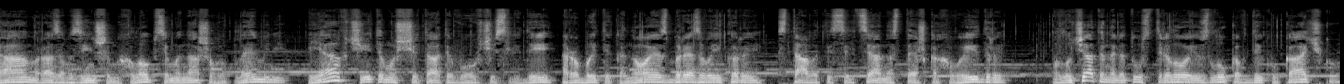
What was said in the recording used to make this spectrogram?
Там, разом з іншими хлопцями нашого племені, я вчитиму щитати вовчі сліди, робити каноє з березової кори, ставити сельця на стежках видри, влучати на ляту стрілою з лука в дику качку.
